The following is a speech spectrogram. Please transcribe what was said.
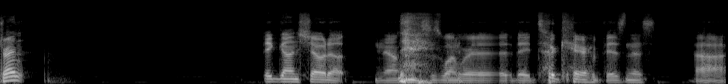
Trent. Big Gun showed up. You know, this is one where they took care of business. Uh,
